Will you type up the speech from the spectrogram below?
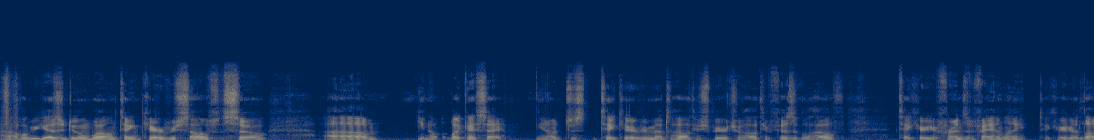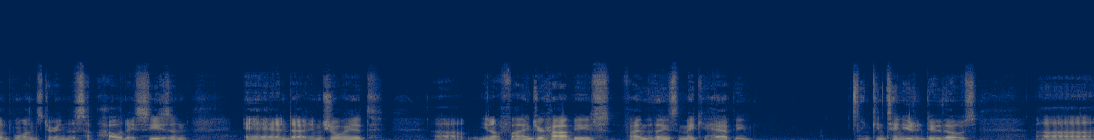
Uh, I hope you guys are doing well and taking care of yourselves. So, um, you know, like I say, you know, just take care of your mental health, your spiritual health, your physical health take care of your friends and family, take care of your loved ones during this holiday season, and uh, enjoy it. Uh, you know, find your hobbies, find the things that make you happy, and continue to do those. Uh,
